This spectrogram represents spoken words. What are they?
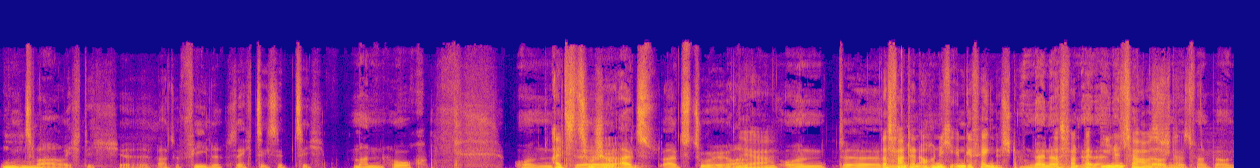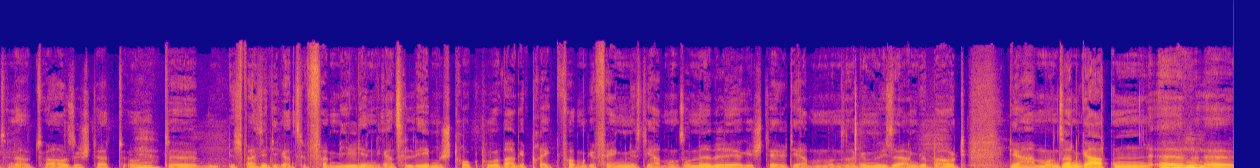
Mhm. Und zwar richtig, äh, also viele, 60, 70 Mann hoch. Und, als Zuschauer. Äh, als, als Zuhörer. Ja. Und, ähm, das fand dann auch nicht im Gefängnis statt. Nein, nein. Das fand nein, bei nein, Ihnen zu Hause uns, statt. Das fand bei uns in, zu Hause statt. Und ja. äh, ich weiß nicht, die ganze Familie, die ganze Lebensstruktur war geprägt vom Gefängnis. Die haben unsere Möbel hergestellt, die haben unser Gemüse angebaut, die haben unseren Garten äh, äh,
